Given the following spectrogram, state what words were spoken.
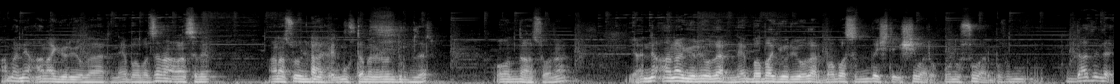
Ama ne ana görüyorlar ne baba. Zaten anasını, anası öldü yani. Muhtemelen öldürdüler. Ondan sonra Ya ne ana görüyorlar ne baba görüyorlar. Babasının da işte işi var, onusu var. Bu dadı,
